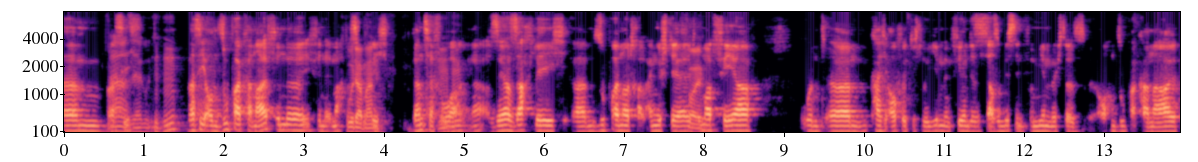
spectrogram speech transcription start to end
Ähm, was, ah, ich, mhm. was ich auch einen super Kanal finde. Ich finde, er macht Guter das wirklich Mann. ganz hervorragend. Mhm. Ne? Sehr sachlich, ähm, super neutral eingestellt, Voll. immer fair. Und ähm, kann ich auch wirklich nur jedem empfehlen, der sich da so ein bisschen informieren möchte. Das ist auch ein super Kanal.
